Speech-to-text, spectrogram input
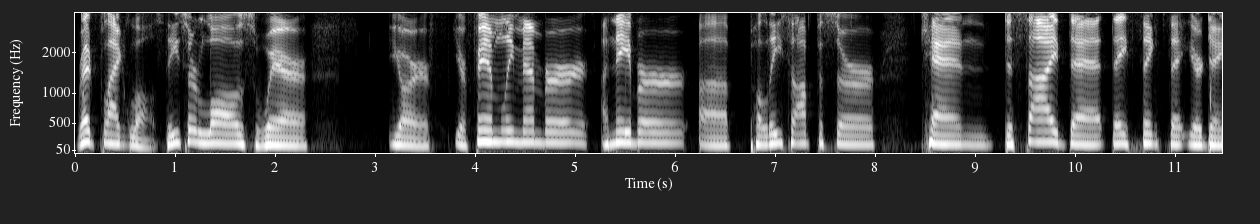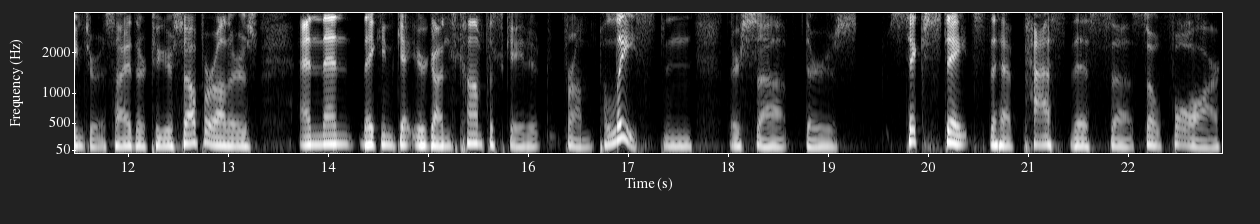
red flag laws. These are laws where your your family member, a neighbor, a police officer can decide that they think that you're dangerous either to yourself or others and then they can get your guns confiscated from police. And there's uh there's six states that have passed this uh, so far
